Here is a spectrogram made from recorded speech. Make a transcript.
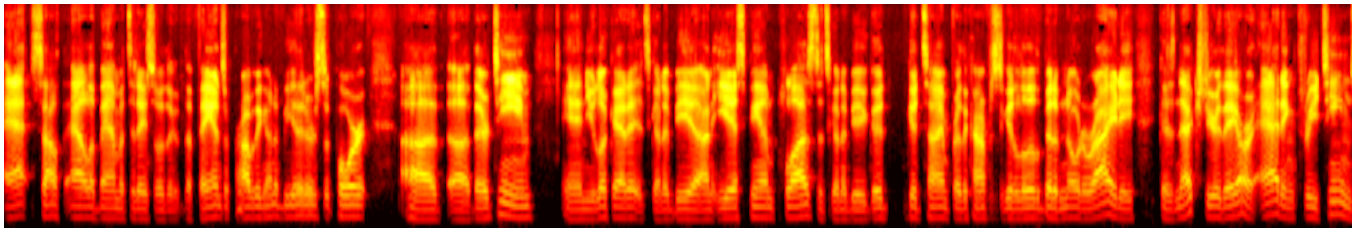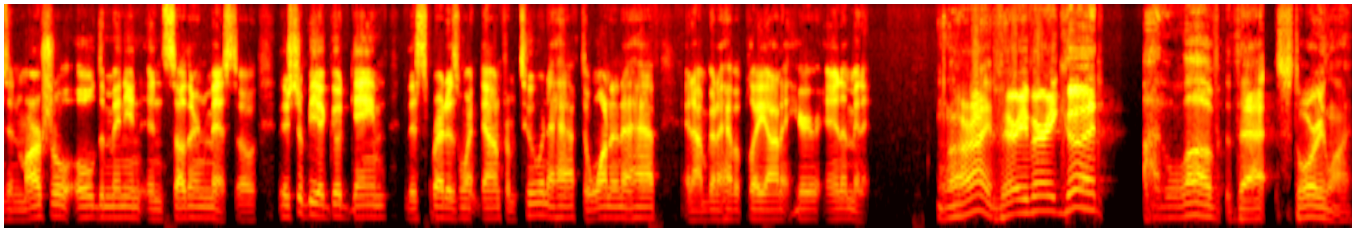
at South Alabama today, so the, the fans are probably going to be there to support uh, uh, their team and you look at it, it's going to be on ESPN Plus. It's going to be a good good time for the conference to get a little bit of notoriety because next year they are adding three teams in Marshall, Old Dominion, and Southern Miss. So this should be a good game. This spread has went down from two and a half to one and a half, and I'm going to have a play on it here in a minute. All right, very very good. I love that storyline.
